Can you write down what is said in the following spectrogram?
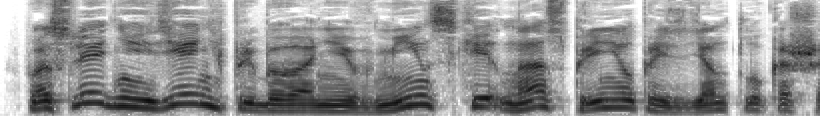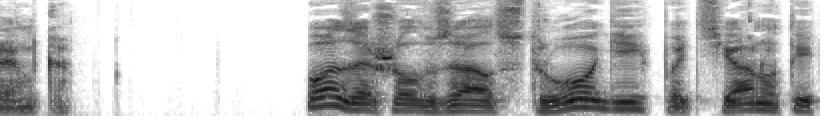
В последний день пребывания в Минске нас принял президент Лукашенко. Он зашел в зал строгий, подтянутый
